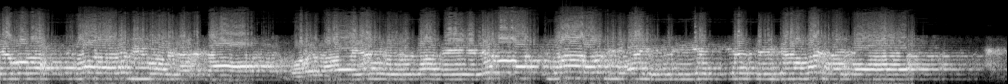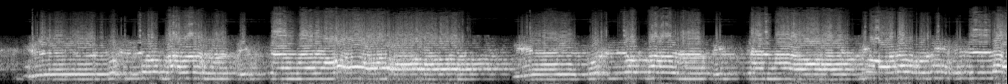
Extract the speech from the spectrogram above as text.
للرحمن ولدا. ولا ينبغي للرحمن أن يتخذ ولدا. كل من في السماوات كل من في السماوات والأرض إلا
